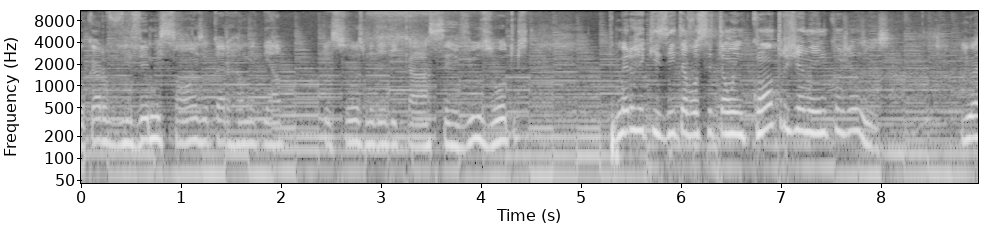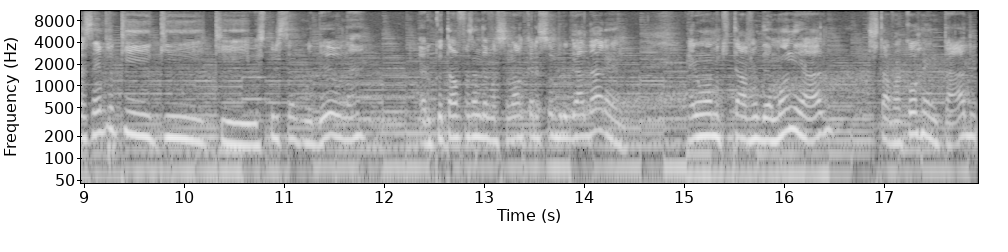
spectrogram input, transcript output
eu quero viver missões, eu quero realmente ganhar pessoas, me dedicar a servir os outros. Primeiro requisito é você ter um encontro genuíno com Jesus. E o exemplo que, que, que o Espírito Santo me deu, né? Era o que eu estava fazendo devocional, que era sobre o Gadareno. Era um homem que estava endemoniado, estava acorrentado,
